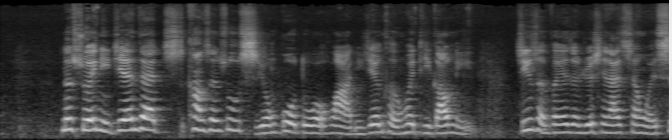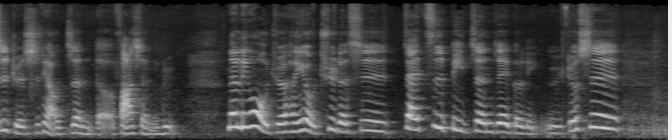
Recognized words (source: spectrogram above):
那所以你今天在抗生素使用过多的话，你今天可能会提高你精神分裂症，就现在称为视觉失调症的发生率。那另外我觉得很有趣的是，在自闭症这个领域，就是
